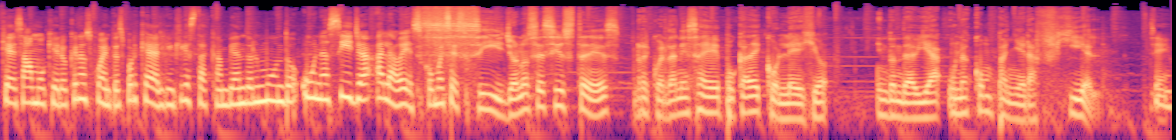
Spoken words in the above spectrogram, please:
que es, Amo, quiero que nos cuentes porque hay alguien que está cambiando el mundo una silla a la vez. ¿Cómo es eso? Sí, yo no sé si ustedes recuerdan esa época de colegio en donde había una compañera fiel, Sí.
